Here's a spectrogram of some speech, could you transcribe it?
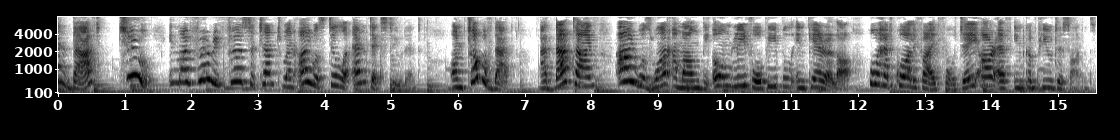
And that too in my very first attempt when I was still a MTech student. On top of that, at that time, I was one among the only four people in Kerala who had qualified for JRF in computer science.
